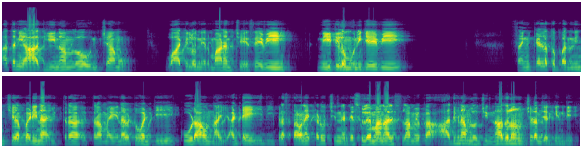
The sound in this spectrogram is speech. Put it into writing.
అతని ఆధీనంలో ఉంచాము. వాటిలో నిర్మాణం చేసేవి నీటిలో మునిగేవి సంఖ్యలతో బంధించబడిన ఇతర ఇతరమైనటువంటి కూడా ఉన్నాయి. అంటే ఇది ప్రస్తావన ఎక్కడ వచ్చిందంటే సులేమాన్ అలిస్లాం ఇస్లాం యొక్క ఆధీనంలో జిన్నాదులను ఉంచడం జరిగింది.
